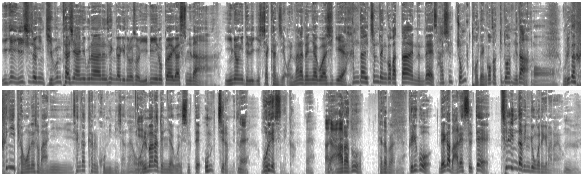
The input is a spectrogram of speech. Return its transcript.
이게 일시적인 기분 탓이 아니구나 하는 생각이 들어서 이비인후과에 갔습니다. 이명이 들리기 시작한 지 얼마나 됐냐고 하시기에 한 달쯤 된 것 같다 했는데 사실 좀 더 된 것 같기도 합니다. 어, 우리가 흔히 병원에서 많이 생각하는 고민이잖아요. 예. 얼마나 됐냐고 했을 때 움찔합니다. 네. 모르겠으니까. 네. 아니, 알아도 대답을 안 해요. 그리고 내가 말했을 때 틀린 답인 경우가 되게 많아요. 음.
